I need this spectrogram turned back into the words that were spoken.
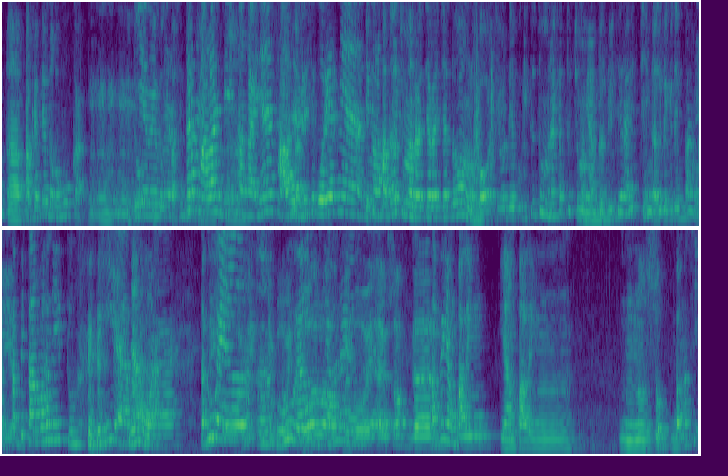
eh, paketnya udah kebuka. Mm, mm, mm. Itu- iya itu benar-benar. pasti Ntar malah masalah. disangkanya salah Iya. dari si kurirnya. Nanti Itu malah padahal cuma receh-receh doang loh bawa COD begitu tuh mereka tuh cuma ngambil duitnya receh nggak gede-gede banget. Iya. Tapi taruhannya itu. Iya, Nyawa. Tapi Duel. Eh, Dibawain duel. bolong, Duel. dibawain airsoft gun. Tapi yang paling yang paling nusuk banget sih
